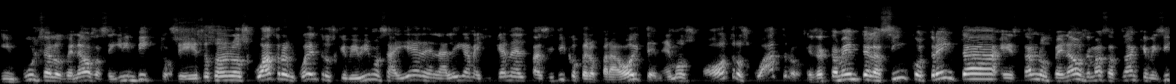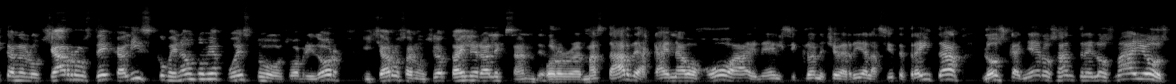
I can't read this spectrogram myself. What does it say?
impulsa a los venados a seguir invictos. Sí, esos son los cuatro encuentros que vivimos ayer en la Liga Mexicana del Pacífico, pero para hoy tenemos otros cuatro. Exactamente, a las 5.30 están los venados de Mazatlán que visitan a los charros de Jalisco. Venados no había puesto su abridor y Charros anunció a Tyler Alexander. Por más tarde, acá en Navojoa, en el Ciclón Echeverría a las 7.30, los cañeros entre los mayos.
